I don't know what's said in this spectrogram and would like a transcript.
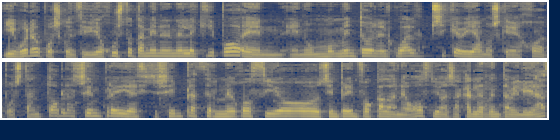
Y bueno, pues coincidió justo también en el equipo en, en un momento en el cual sí que veíamos que, joder, pues tanto hablar siempre y siempre hacer negocio, siempre enfocado a negocio, a sacarle rentabilidad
